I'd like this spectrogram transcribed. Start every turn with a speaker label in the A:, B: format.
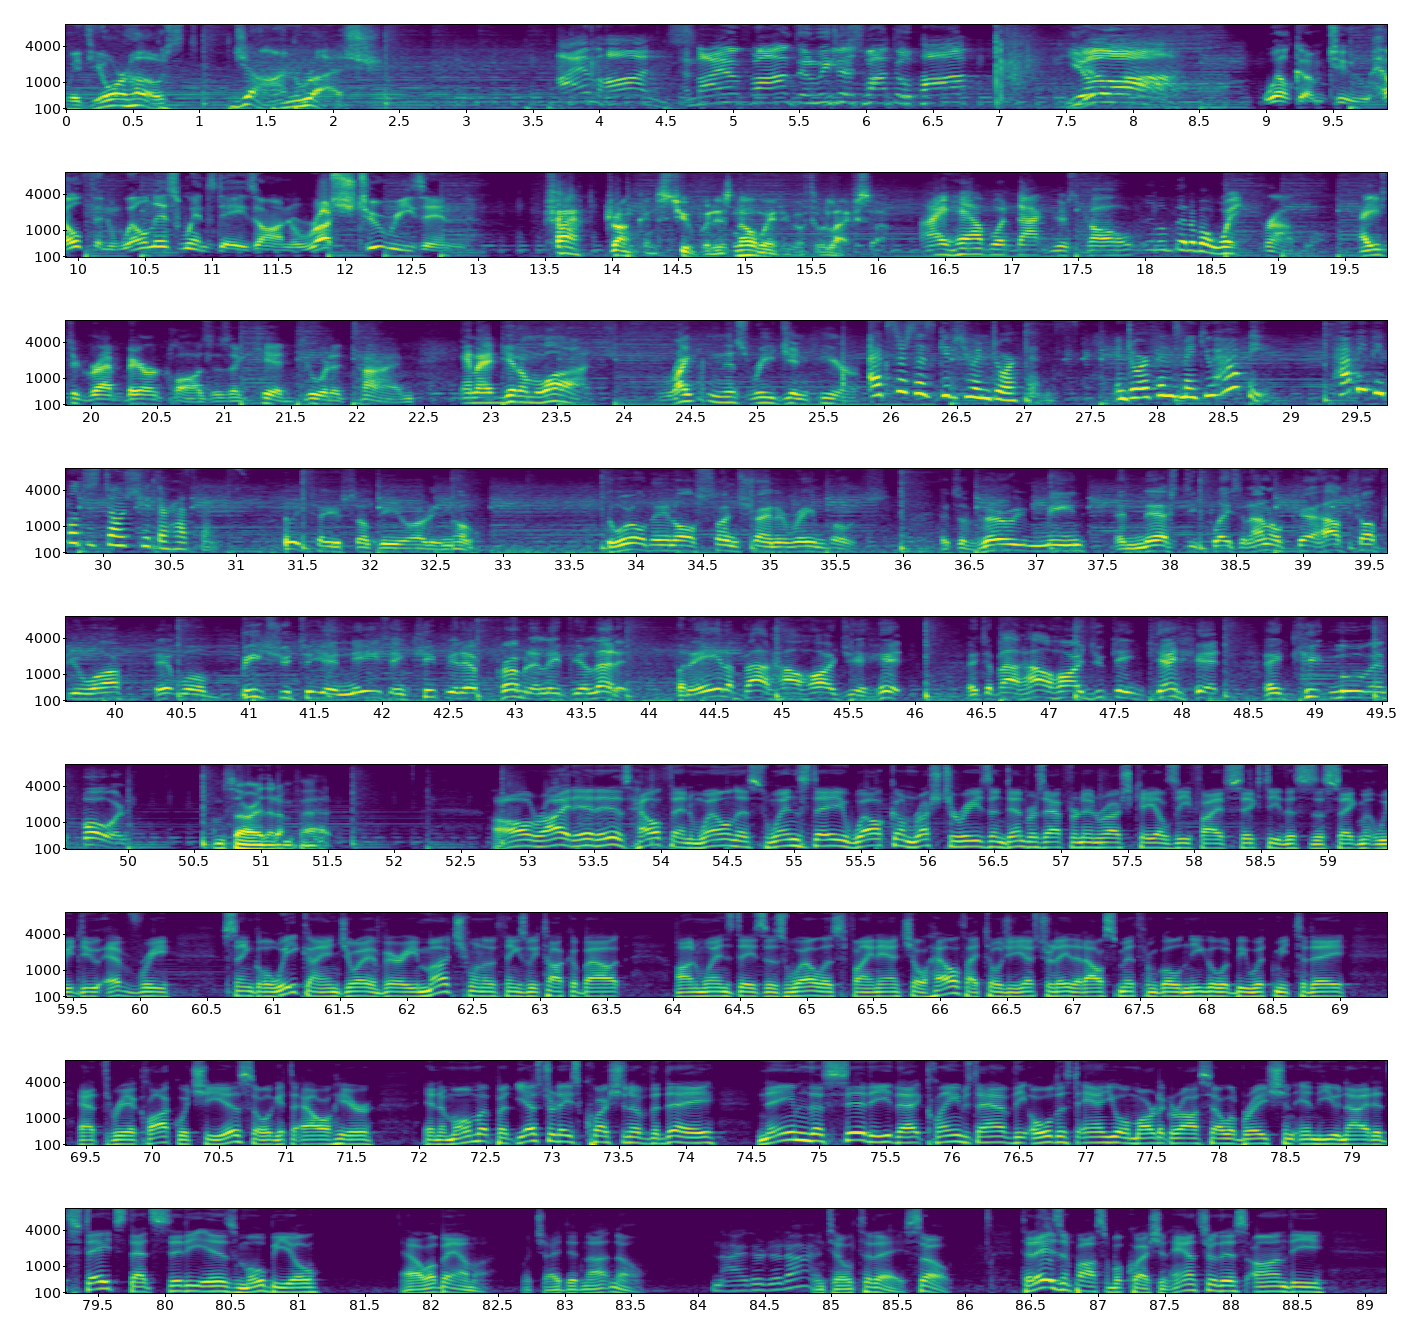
A: With your host, John Rush.
B: I'm Hans. And I am Franz, and we, we just want to pop you off.
C: Welcome to Health and Wellness Wednesdays on Rush to Reason.
D: Fat, drunk, and stupid is no way to go through life, son.
E: I have what doctors call a little bit of a weight problem. I used to grab bear claws as a kid, two at a time, and I'd get them lodged right in this region here.
F: Exercise gives you endorphins. Endorphins make you happy. Happy people just don't shoot their husbands.
G: Let me tell you something you already know. The world ain't all sunshine and rainbows. It's a very mean and nasty place, and I don't care how tough you are, it will beat you to your knees and keep you there permanently if you let it. But it ain't about how hard you hit. It's about how hard you can get hit and keep moving forward.
H: I'm sorry that I'm fat.
I: All right, it is Health and Wellness Wednesday. Welcome, Rush to Reason, Denver's Afternoon Rush, KLZ 560. This is a segment we do every single week. I enjoy it very much. One of the things we talk about on Wednesdays as well as financial health. I told you yesterday that Al Smith from Golden Eagle would be with me today at 3 o'clock, which he is, so we'll get to Al here in a moment. But yesterday's question of the day name the city that claims to have the oldest annual Mardi Gras celebration in the United States. That city is Mobile, Alabama which I did not know.
J: Neither did I.
I: Until today. So, today's impossible question. Answer this on the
